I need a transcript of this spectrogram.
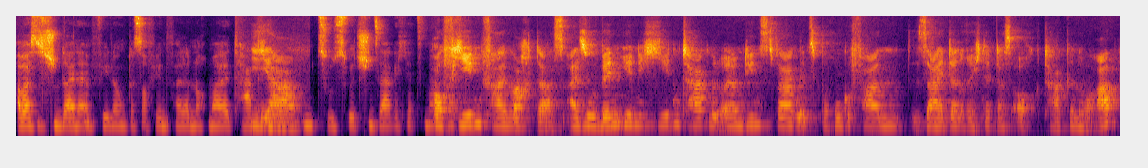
Aber es ist schon deine Empfehlung, das auf jeden Fall Fall nochmal taggenau ja. umzuswitchen, sage ich jetzt mal. Auf jeden Fall macht das. Also wenn ihr nicht jeden Tag mit eurem Dienstwagen ins Büro gefahren seid, dann rechnet das auch taggenau ab.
